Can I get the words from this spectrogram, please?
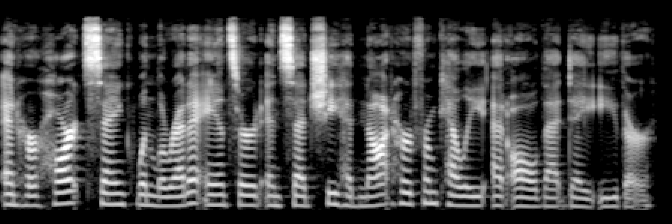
and her heart sank when Loretta answered and said she had not heard from Kellie at all that day either.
